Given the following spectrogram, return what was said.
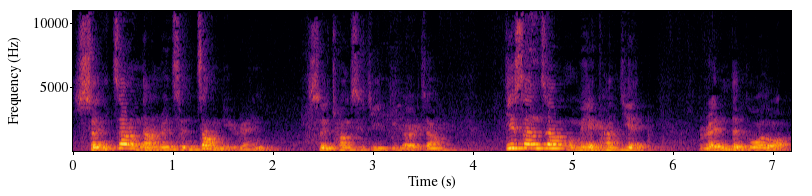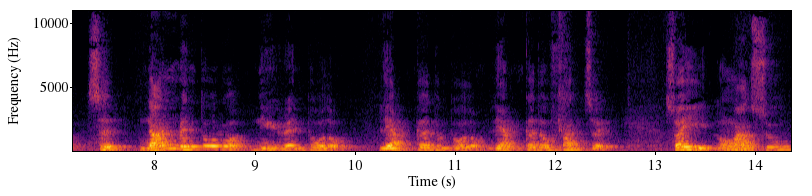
神造男人，神造女人，是创世纪第二章。第三章我们也看见人的堕落是男人堕落，女人堕落，两个都堕落，两个都犯罪。所以罗马书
